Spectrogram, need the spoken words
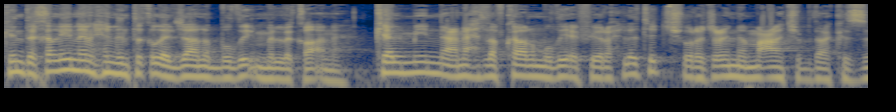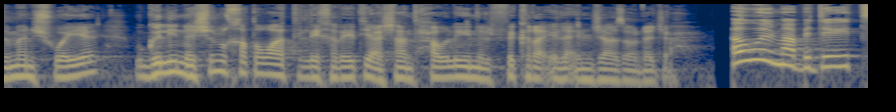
كنت خلينا الحين ننتقل لجانب مضيء من لقائنا. كلمينا عن أحد الأفكار المضيئة في رحلتك ورجعينا معاك بذاك الزمن شوية وقولي لنا شنو الخطوات اللي خذيتيها عشان تحولين الفكرة إلى إنجاز ونجاح أول ما بديت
